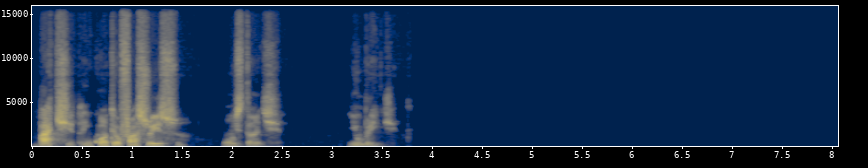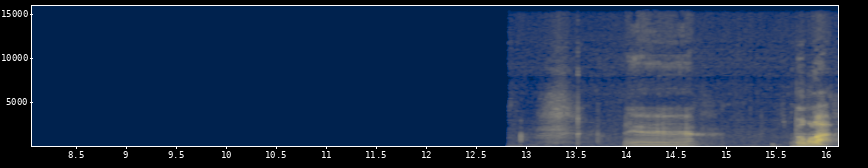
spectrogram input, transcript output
batida. Enquanto eu faço isso, um instante e um brinde. É... Vamos lá.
